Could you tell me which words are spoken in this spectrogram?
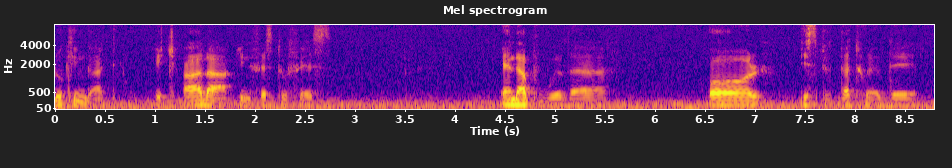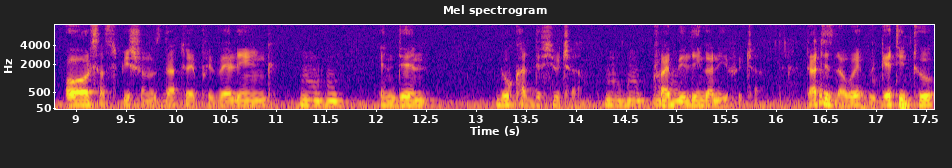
looking at each other in face to face, end up with uh, all disputes that were there, all suspicions that were prevailing, Mhm. and then look at the future Mhm. try Mhm. building a new future. That is the way we get into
